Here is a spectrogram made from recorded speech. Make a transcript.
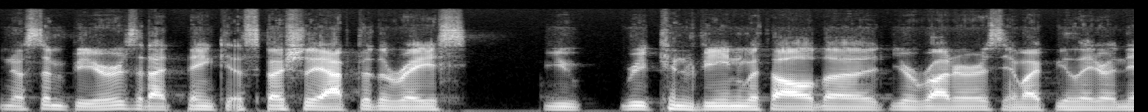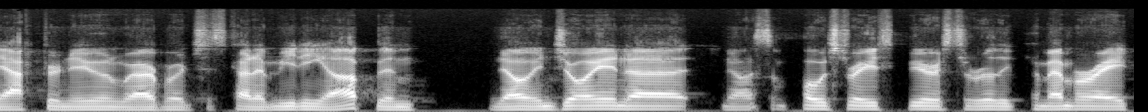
know some beers, and I think especially after the race, you reconvene with all the your runners. It might be later in the afternoon where everyone's just kind of meeting up and you know, enjoying uh, you know, some post race beers to really commemorate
